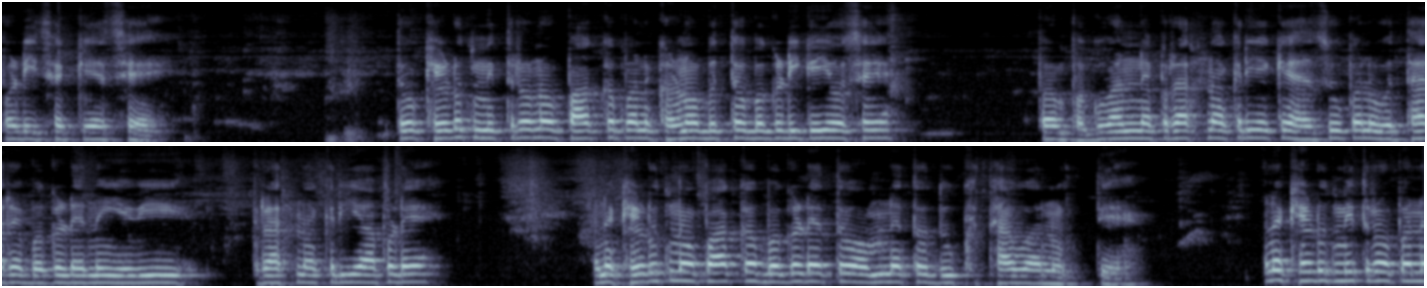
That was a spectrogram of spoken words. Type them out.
પડી શકે છે. તો ખેડૂત મિત્રોનો પાક પણ ઘણો બધો બગડી ગયો છે. પણ ભગવાનને પ્રાર્થના કરીએ કે હજુ પણ વધારે બગડે નહીં એવી પ્રાર્થના કરીએ આપણે. અને ખેડૂતનો પાક બગડે તો અમને તો દુઃખ થવાનું જ તે. અને ખેડૂત મિત્રો પણ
